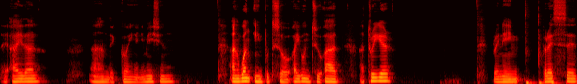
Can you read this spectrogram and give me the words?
The idle and the coin animation. And one input. So I'm going to add a trigger. Rename preset.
